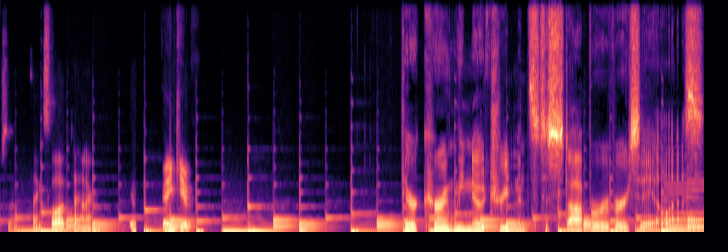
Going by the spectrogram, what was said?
So thanks a lot, Taner. Thank you. There are currently no treatments to stop or reverse ALS,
